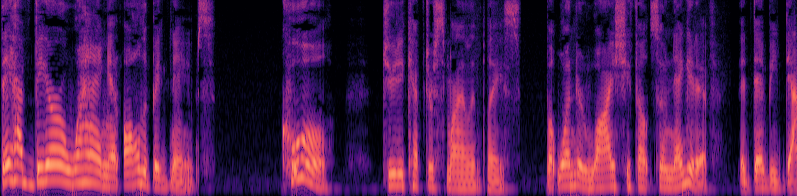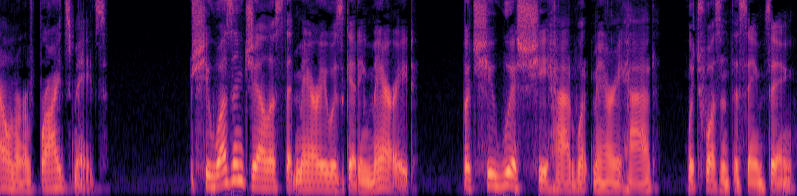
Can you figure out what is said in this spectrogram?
They have Vera Wang and all the big names. Cool. Judy kept her smile in place, but wondered why she felt so negative, the Debbie Downer of bridesmaids. She wasn't jealous that Mary was getting married, but she wished she had what Mary had, which wasn't the same thing.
